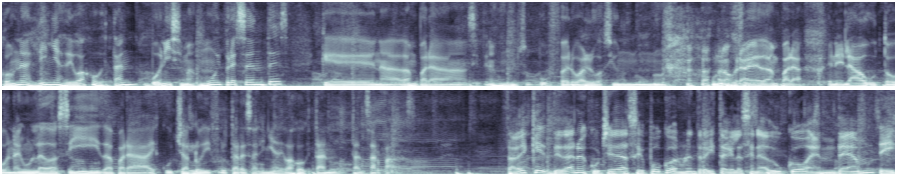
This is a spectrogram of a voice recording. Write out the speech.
con unas líneas de bajo que están buenísimas, muy presentes, que nada, dan para, si tenés un subwoofer o algo así, un- unos, unos Sí. graves dan para, en el auto o en algún lado así, da para escucharlo y disfrutar de esas líneas de bajo que están tan zarpadas. ¿Sabés que de Dano escuché hace poco en una entrevista que le hacen a Duco en Dem? Sí.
